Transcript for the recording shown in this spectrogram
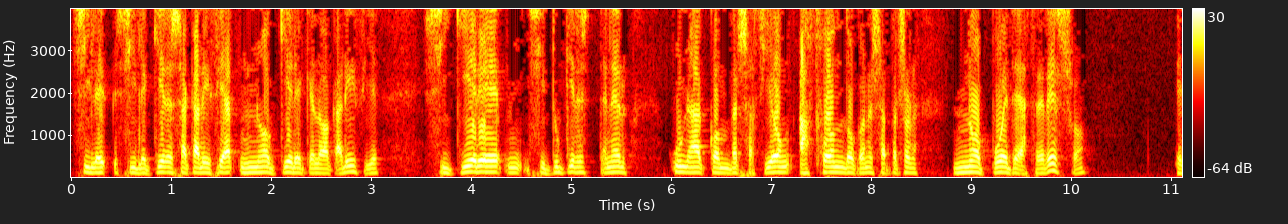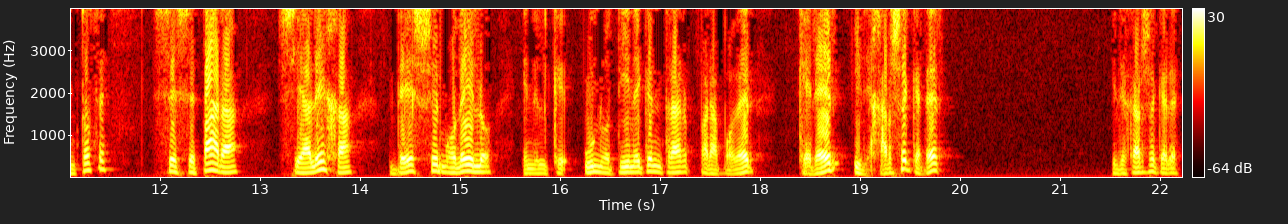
Si le, si le quieres acariciar, no quiere que lo acaricie. si, quiere, si tú quieres tener una conversación a fondo con esa persona, no puede hacer eso. Entonces se separa, se aleja de ese modelo en el que uno tiene que entrar para poder querer y dejarse querer. Y dejarse querer.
